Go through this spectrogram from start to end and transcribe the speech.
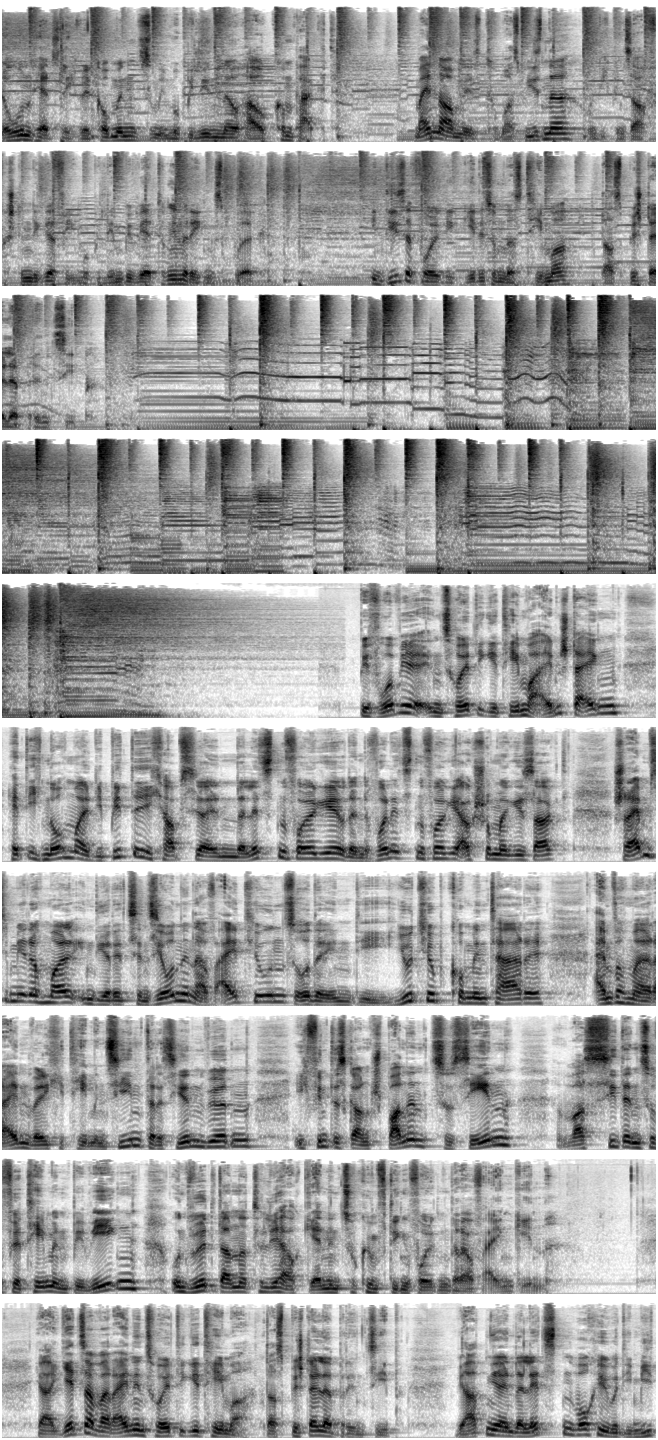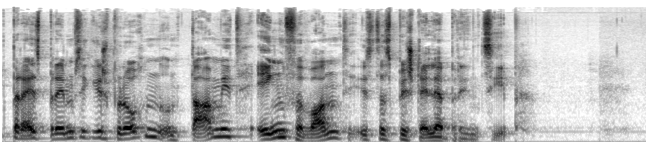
Hallo und herzlich willkommen zum Immobilien-Know-how Kompakt. Mein Name ist Thomas Wiesner und ich bin Sachverständiger für Immobilienbewertung in Regensburg. In dieser Folge geht es um das Thema das Bestellerprinzip. Bevor wir ins heutige Thema einsteigen, hätte ich nochmal die Bitte, ich habe es ja in der letzten Folge oder in der vorletzten Folge auch schon mal gesagt, schreiben Sie mir doch mal in die Rezensionen auf iTunes oder in die YouTube-Kommentare einfach mal rein, welche Themen Sie interessieren würden. Ich finde es ganz spannend zu sehen, was Sie denn so für Themen bewegen und würde dann natürlich auch gerne in zukünftigen Folgen darauf eingehen. Ja, jetzt aber rein ins heutige Thema, das Bestellerprinzip. Wir hatten ja in der letzten Woche über die Mietpreisbremse gesprochen und damit eng verwandt ist das Bestellerprinzip.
